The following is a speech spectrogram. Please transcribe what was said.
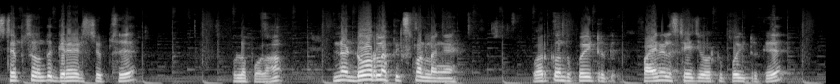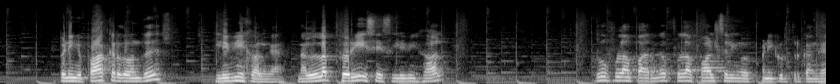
ஸ்டெப்ஸ் வந்து கிரேனைட் ஸ்டெப்ஸு உள்ளே போகலாம் இன்னும் டோர்லாம் ஃபிக்ஸ் பண்ணலாங்க. ஒர்க் வந்து போயிட்டுருக்கு. ஃபைனல் ஸ்டேஜ் ஒர்க்கு போயிட்டுருக்கு. இப்போ நீங்கள் பார்க்குறது வந்து லிவிங் ஹாலுங்க நல்ல பெரிய சைஸ் லிவிங் ஹால் ரூஃப்லாம் பாருங்கள் ஃபுல்லாக ஃபால் சீலிங் ஒர்க் பண்ணி கொடுத்துருக்காங்க.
